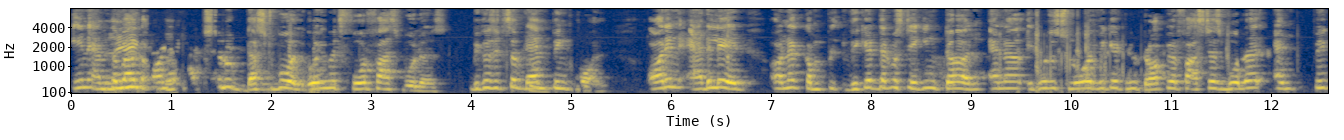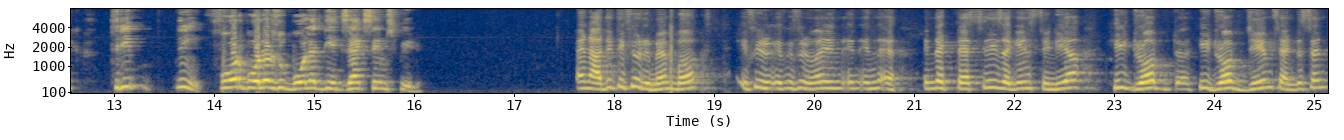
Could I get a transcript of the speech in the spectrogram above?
in Ahmedabad on an absolute dust bowl, going with four fast bowlers because it's a damn hmm. pink ball, or in Adelaide on a compl- wicket that was taking turn and uh, it was a slower wicket, you drop your fastest bowler and pick three, four bowlers who bowl at the exact same speed. And Aadit, if you remember, if you if, if you remember in in in, uh, in the Test series against India, he dropped he dropped James Anderson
